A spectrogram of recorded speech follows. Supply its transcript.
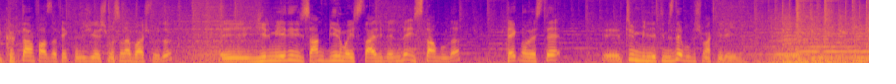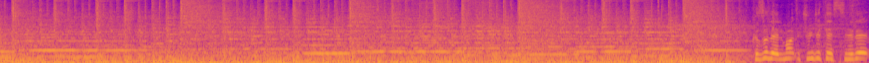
40'tan fazla teknoloji yarışmasına başvurdu. E, 27 Nisan 1 Mayıs tarihlerinde İstanbul'da Teknofest'te e, tüm milletimizle buluşmak dileğiyle. Kızıl Elma 3. testini de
